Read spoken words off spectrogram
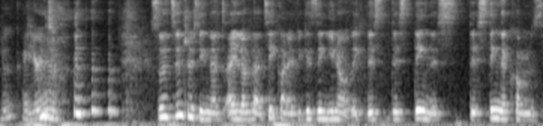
Look, I learned. Yeah. So it's interesting. that I love that take on it because then you know like this this thing this this thing that comes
